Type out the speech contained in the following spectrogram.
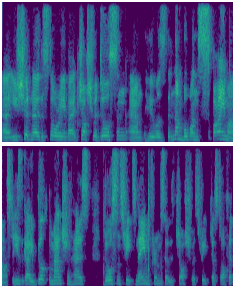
Uh, you should know the story about Joshua Dawson, um, who was the number one spy master. He's the guy who built the mansion house. Dawson Street's named for him, so it was Joshua Street just off it.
